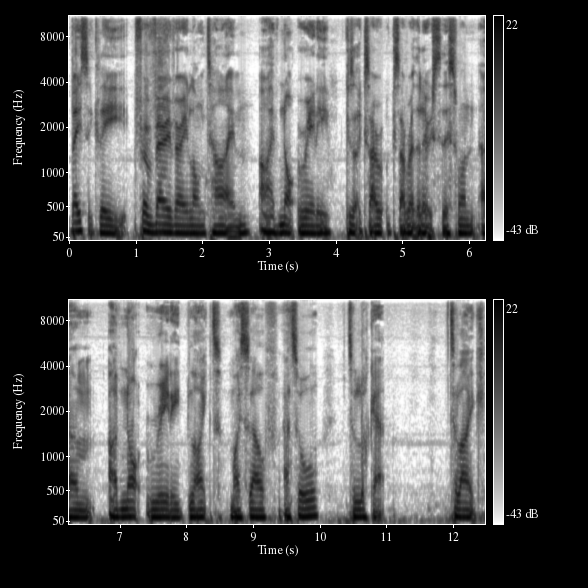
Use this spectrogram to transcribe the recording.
basically for a very very long time. I've not really because because I because I wrote the lyrics to this one. Um, I've not really liked myself at all to look at. To like,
